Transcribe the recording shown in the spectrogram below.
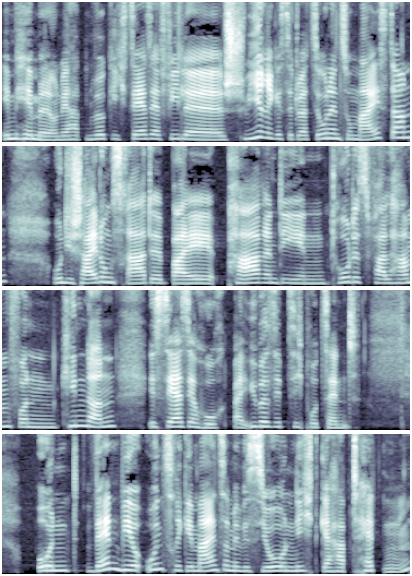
im Himmel und wir hatten wirklich sehr, sehr viele schwierige Situationen zu meistern. Und die Scheidungsrate bei Paaren, die einen Todesfall haben von Kindern, ist sehr, sehr hoch, bei über 70 Prozent. Und wenn wir unsere gemeinsame Vision nicht gehabt hätten,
